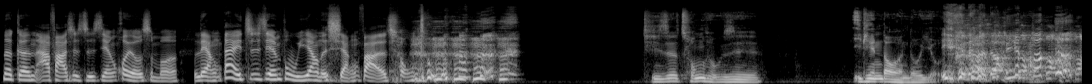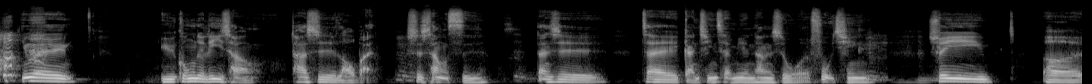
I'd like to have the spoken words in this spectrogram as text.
那跟阿发师之间会有什么两代之间不一样的想法的冲突？其实这冲突是一天到晚都有，一天到晚都有。因为渔工的立场，他是老板，是上司，但是在感情层面，他们是我的父亲，所以。呃，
